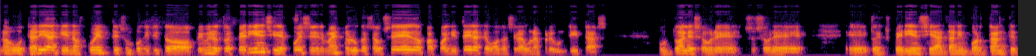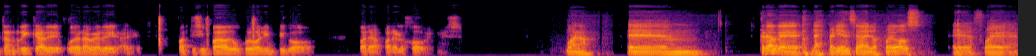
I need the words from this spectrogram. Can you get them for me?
nos gustaría que nos cuentes un poquitito primero tu experiencia y después el maestro Lucas Saucedo, Pascual Litera, te vamos a hacer algunas preguntitas puntuales sobre, sobre eh, tu experiencia tan importante, tan rica de poder haber eh, participado de un Juego Olímpico para, los jóvenes. Bueno, eh, creo que la experiencia de los Juegos fue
